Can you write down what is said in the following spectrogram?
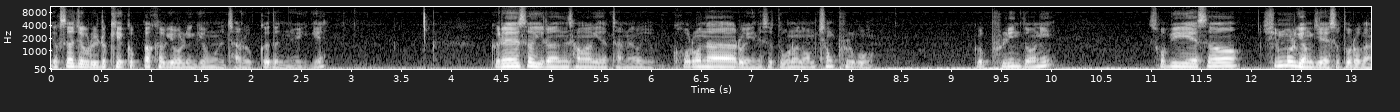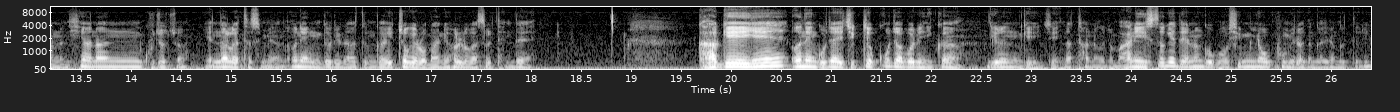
역사적으로 이렇게 급박하게 올린 경우는 잘 없거든요, 이게. 그래서 이런 상황이 나타나는 거죠. 코로나로 인해서 돈은 엄청 풀고 그 풀린 돈이 소비에서 실물 경제에서 돌아가는 희한한 구조죠. 옛날 같았으면 은행들이라든가 이쪽으로 많이 흘러갔을 텐데 가게에 은행 구자에 직접 꽂아버리니까 이런 게 이제 나타나는 거죠. 많이 쓰게 되는 거고 식료품이라든가 이런 것들이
